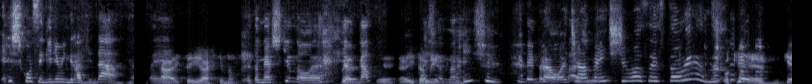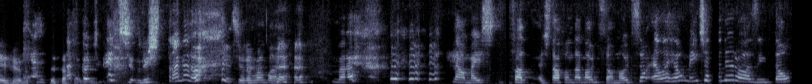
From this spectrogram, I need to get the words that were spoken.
eles conseguiriam engravidar? É, Ah, isso aí eu acho que não. Eu também acho que não, é. É, Eu capo, É, aí também. Gente, pra onde a fantasma. mente de vocês estão indo? O que? O que, Jana? O que você tá Tá falando? divertido, não estraga não. Mentira, vamos embora. Mas... Não, mas a gente tava falando da maldição. A maldição, ela realmente é poderosa. Então,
